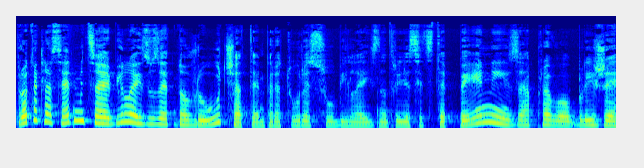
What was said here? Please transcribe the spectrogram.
Protekla sedmica je bila izuzetno vruća, temperature su bile iznad 30 stepeni, zapravo bliže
